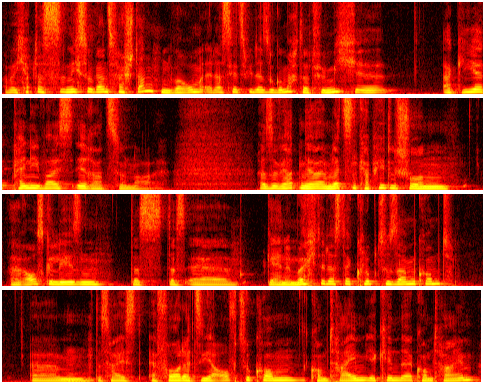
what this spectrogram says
Aber ich habe das nicht so ganz verstanden, warum er das jetzt wieder so gemacht hat. Für mich äh, agiert Pennywise irrational. Also wir hatten ja im letzten Kapitel schon herausgelesen, dass, dass er gerne möchte, dass der Club zusammenkommt Ähm, mhm. Das heißt, er fordert sie ja aufzukommen, kommt heim, ihr Kinder, kommt heim.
